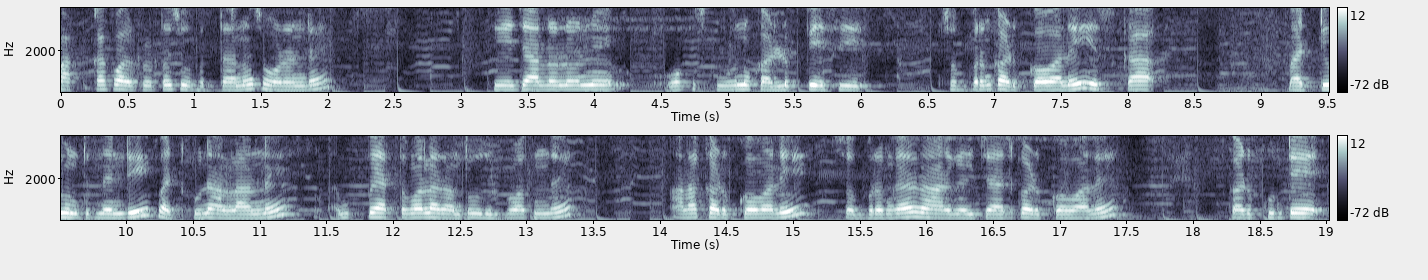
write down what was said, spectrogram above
పక్క కొలతలతో చూపిస్తాను చూడండి. ఏ అల్లంలోని ఒక స్పూన్ కళ్ళుప్పేసి శుభ్రం కడుక్కోవాలి. ఇసుక మట్టి ఉంటుందండి పట్టుకుని అల్లాన్ని ఉప్పు వేస్తాం వల్ల అదంతా వదిలిపోతుంది. అలా కడుక్కోవాలి శుభ్రంగా నాలుగైదు సార్లు కడుక్కోవాలి. కడుక్కుంటే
